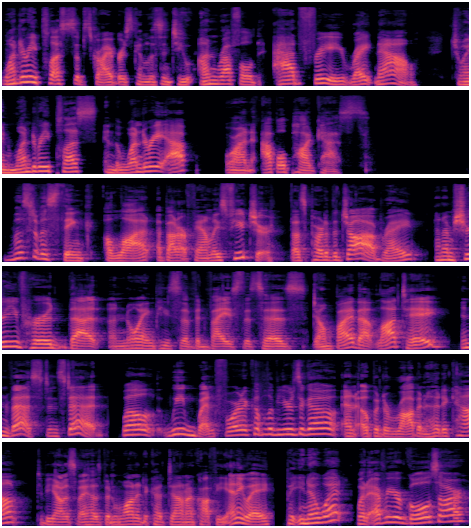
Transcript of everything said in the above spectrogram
Wondery Plus subscribers can listen to Unruffled ad-free right now. Join Wondery Plus in the Wondery app or on Apple Podcasts. Most of us think a lot about our family's future. That's part of the job, right? And I'm sure you've heard that annoying piece of advice that says, don't buy that latte, invest instead. Well, we went for it a couple of years ago and opened a Robinhood account. To be honest, my husband wanted to cut down on coffee anyway. But you know what? Whatever your goals are,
